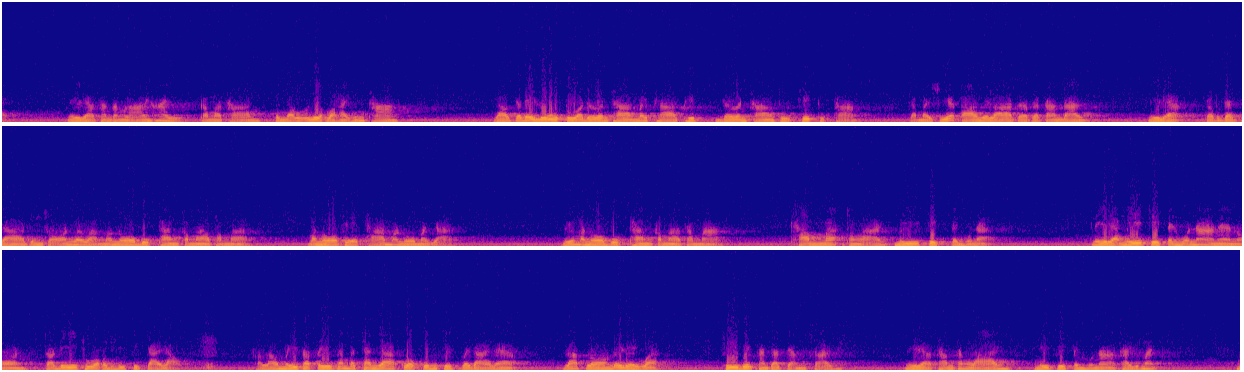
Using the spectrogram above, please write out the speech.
นี่แหละท่านทั้งหลายให้กรรมฐานเป็นเราเรียกว่าให้หนทาง เราจะได้รู้ตัวเดินทางไม่พลาดผิด เดินทางถูกทิศถูกทาง จะไม่เสียการเวลาแต่ประการใดนี่แหละพระพุทธเจ้าจึงสอนไว้ว่ามโนบุพพังขมาธรรมา มโนเทถามโนมายา หรือมโนบุพพังกมาธรรมาธรรมะทั้งหลายมีจิตเป็นหัวหน้า นี่แหละมีจิตเป็นหัวหน้าแน่นอน จะดีทั่วก็อยู่ที่จิตใจเรา ถ้าเรามีสติสัมปชัญญะควบคุมจิตไว้ได้แล้ว รับรองได้เลยว่า ชีวิตท่านจะแจ่มใสนี่แหละทำทั้งหลาย มีจิตเป็นหัวหน้าใช่หรือไม่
